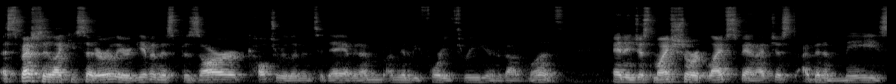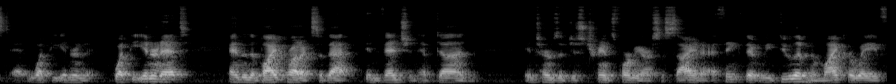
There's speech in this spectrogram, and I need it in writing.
especially like you said earlier, given this bizarre culture we live in today. I mean, I'm, I'm going to be 43 here in about a month, and in just my short lifespan, I've just I've been amazed at what the internet, what the internet, and then the byproducts of that invention have done in terms of just transforming our society. I think that we do live in a microwave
